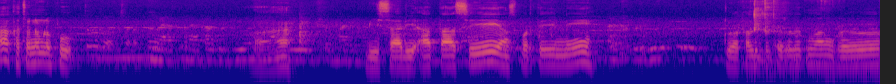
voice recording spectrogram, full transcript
Ah, kacau mlebu. buat mereka berdua Ah, bisa diatasi yang seperti ini. dua kali berturut-turut menang bro.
